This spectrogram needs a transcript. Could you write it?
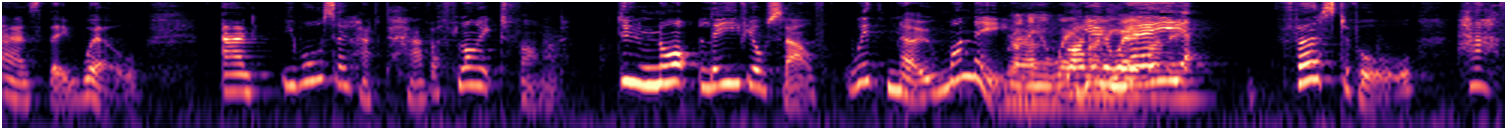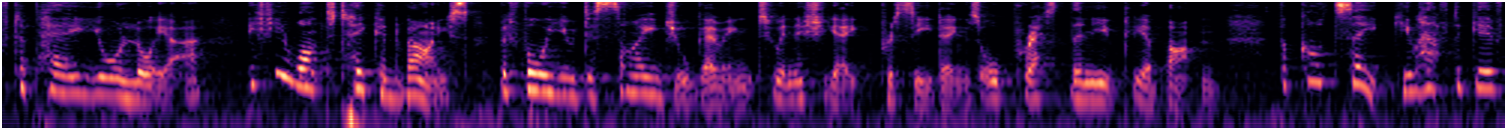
as they will. And you also have to have a flight fund. Do not leave yourself with no money. Running away you Running away may, money. First of all, have to pay your lawyer if you want to take advice before you decide you're going to initiate proceedings or press the nuclear button. For God's sake, you have to give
